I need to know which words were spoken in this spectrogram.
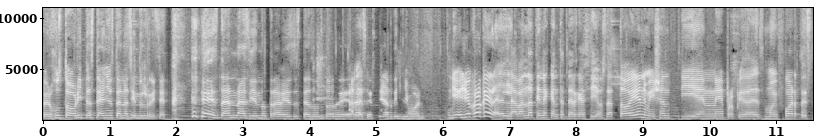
Pero justo ahorita este año están haciendo el reset. están haciendo otra vez este asunto de resetear Digimon. yo, yo creo que la banda tiene que entender que sí. O sea, Toei Animation tiene propiedades muy fuertes.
